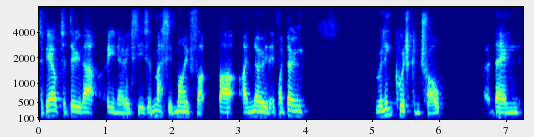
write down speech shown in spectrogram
to be able to do that you know is, is a massive mind fuck but i know that if i don't relinquish control, then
